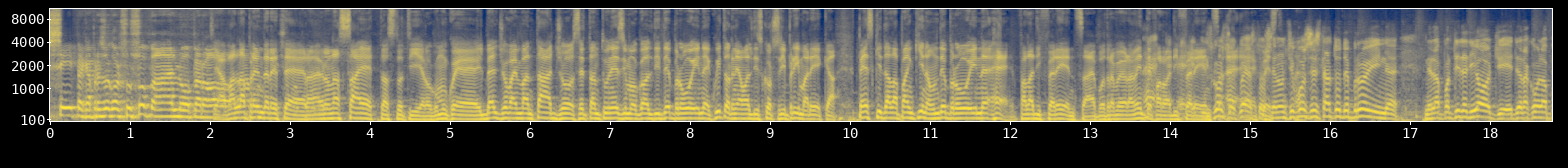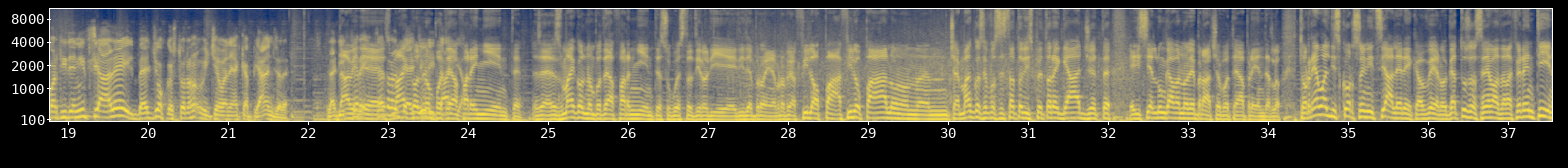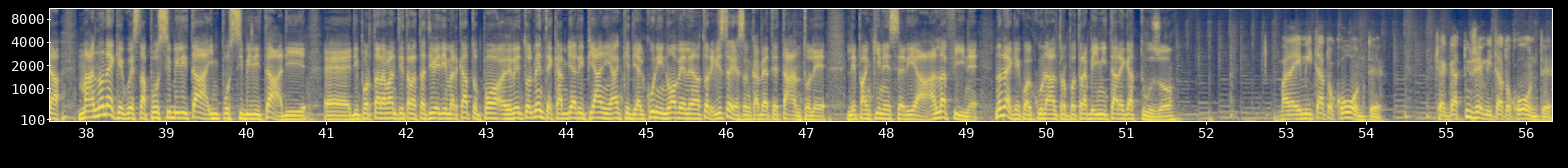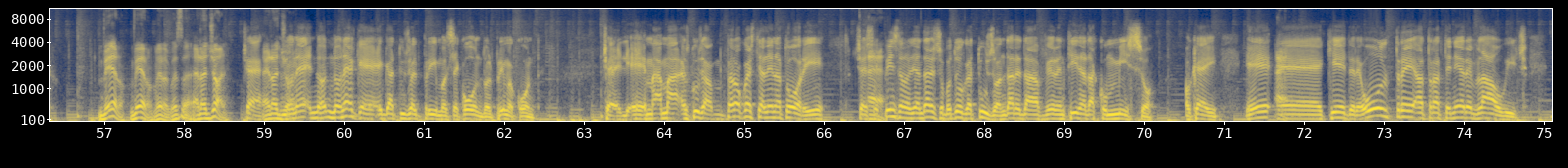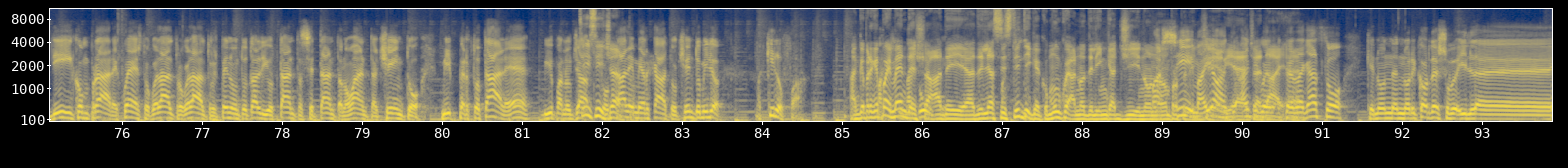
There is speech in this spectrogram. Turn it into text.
Sì, perché ha preso gol sul suo pallo, però. Sì, valla a prendere terra, è una saetta sto tiro. Comunque il Belgio va in vantaggio, 71esimo gol di De Bruyne. E qui torniamo al discorso di prima, Reca. Peschi dalla panchina un De Bruyne, eh, fa la differenza, eh, potrebbe veramente eh, fare la differenza. Eh, il discorso è eh, questo, questo, se non ci fosse stato De Bruyne nella partita di oggi ed era come la partita iniziale, il Belgio a quest'ora non vinceva neanche a piangere. La Davide, Smichael non poteva fare niente. Smichael non poteva fare niente su questo tiro di, di De Bruyne, proprio a filo, a pa, filo palo, non, cioè manco se fosse stato l'ispettore gadget e gli si allungavano le braccia poteva prenderlo. Torniamo al discorso iniziale, Reca, ovvero Gattuso se ne va dalla Fiorentina, ma non è che questa possibilità, impossibilità di, eh, di portare avanti trattative di mercato può eventualmente cambiare i piani anche di alcuni nuovi allenatori, visto che sono cambiate tanto le, le panchine in Serie A. Alla fine, non è che qualcun altro potrebbe imitare Gattuso? Ma l'ha imitato Conte. Cioè Gattuso ha imitato Conte. Vero, vero, vero, questo, hai ragione. Cioè, hai ragione. Non, è, non, non, è, che Gattuso è il primo, il secondo, il primo è Conte. Cioè, eh, ma, ma, scusa, però questi allenatori, cioè, se eh. pensano di andare, soprattutto Gattuso, andare da Fiorentina da commisso, ok? E eh. Eh, chiedere, oltre a trattenere Vlaovic, di comprare questo, quell'altro, quell'altro, spendere un totale di 80, 70, 90, 100, per totale, eh? Io parlo già sì, totale certo. mercato, 100 milioni. Ma chi lo fa? Anche perché ma poi Mendes ha, dei, degli assistiti che comunque hanno degli ingaggi non, ma non proprio sì, leggeri, ma io anche, eh, anche cioè, quel, dai, quel eh. ragazzo che non, non ricordo adesso il,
